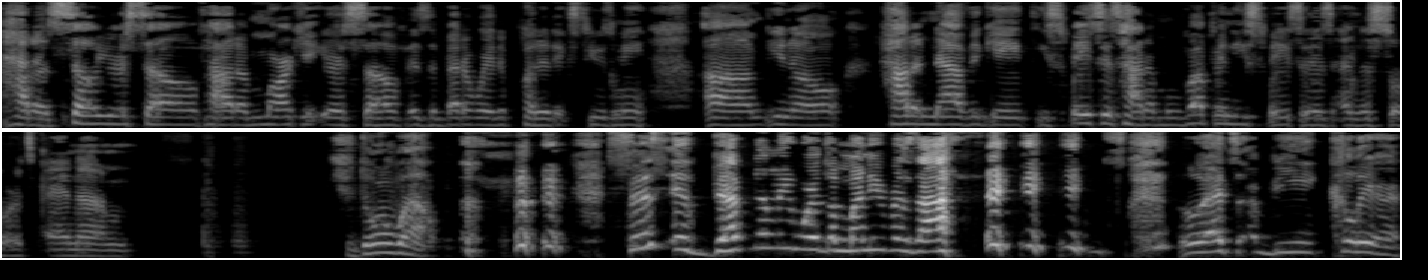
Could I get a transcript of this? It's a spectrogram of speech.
how to sell yourself, how to market yourself is a better way to put it, excuse me. Um, you know, how to navigate these spaces, how to move up in these spaces and the sorts. And um she's doing well. Sis is definitely where the money resides. Let's be clear.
